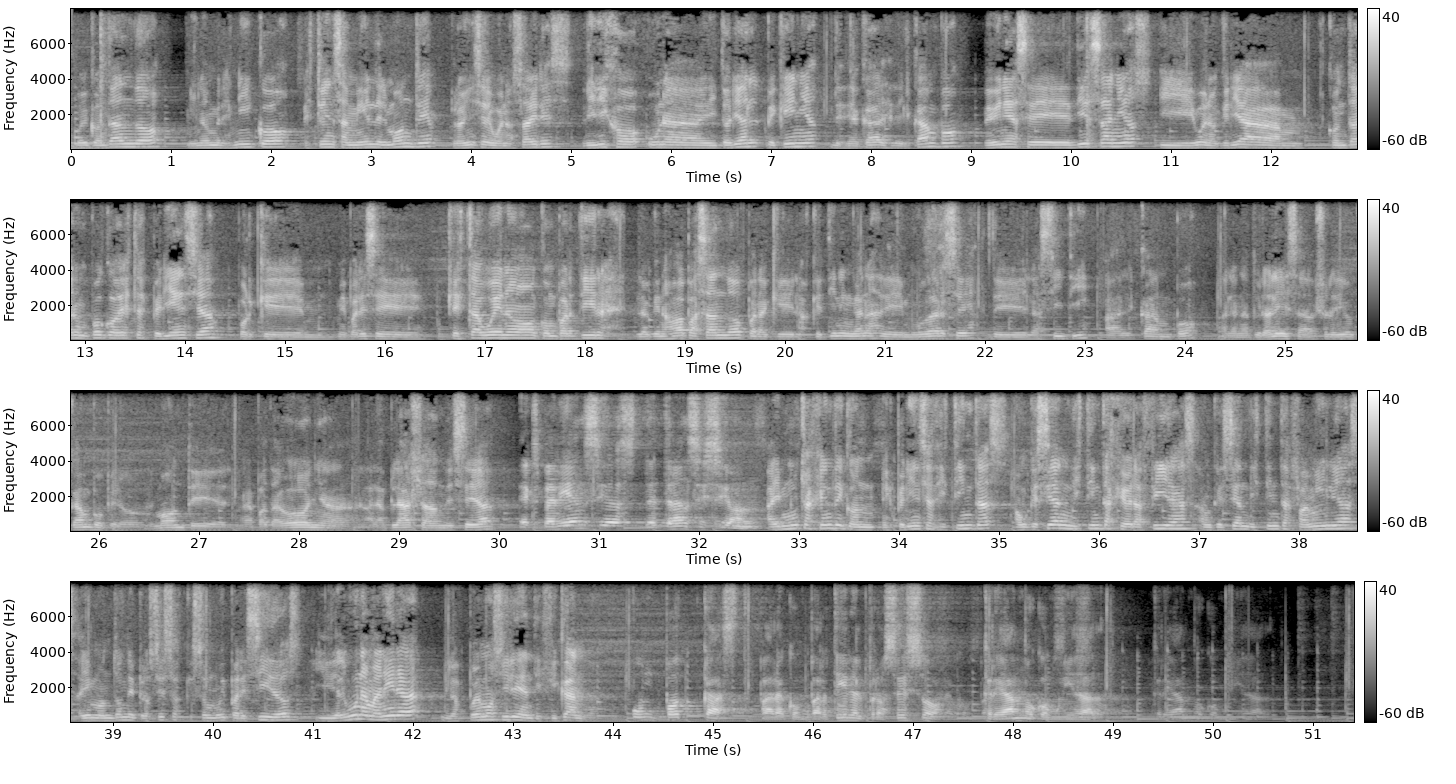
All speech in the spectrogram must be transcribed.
voy contando, mi nombre es Nico, estoy en San Miguel del Monte, provincia de Buenos Aires. Dirijo una editorial pequeña desde acá, desde el campo. Me vine hace 10 años y bueno, quería mm, contar un poco de esta experiencia porque me parece que está bueno compartir lo que nos va pasando para que los que tienen ganas de mudarse de la city al campo, a la naturaleza, yo le digo campo, pero al monte, a la Patagonia, a la playa, donde sea, Experiencias de transición. hay mucha gente con experiencias distintas, aunque sean distintas geografías, aunque sean distintas familias, hay un montón de procesos que son muy parecidos y de alguna manera los podemos ir identificando. Un podcast para compartir el proceso creando comunidad. Creando comunidad.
